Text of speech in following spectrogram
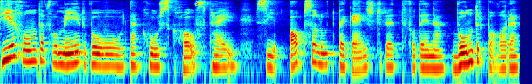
Die Kunden von mir, die diesen Kurs gekauft haben, sind absolut begeistert von diesen wunderbaren,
